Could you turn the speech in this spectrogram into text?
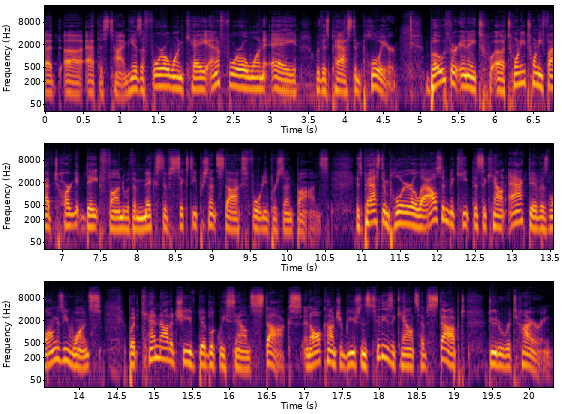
at, uh, at this time. He has a 401k and a 401a with his past employer. Both are in a tw- uh, 2025 target date fund with a mix of 60% stocks, 40% bonds. His past employer allows him to keep this account active as long as he wants, but cannot achieve biblically sound stocks, and all contributions to these accounts have stopped due to retiring.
